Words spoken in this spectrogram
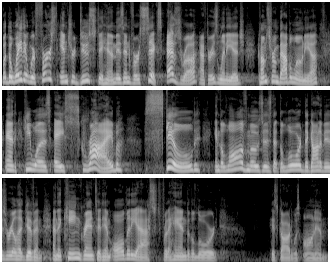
But the way that we're first introduced to him is in verse 6. Ezra, after his lineage, comes from Babylonia, and he was a scribe skilled in the law of Moses that the Lord, the God of Israel, had given. And the king granted him all that he asked, for the hand of the Lord, his God, was on him.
